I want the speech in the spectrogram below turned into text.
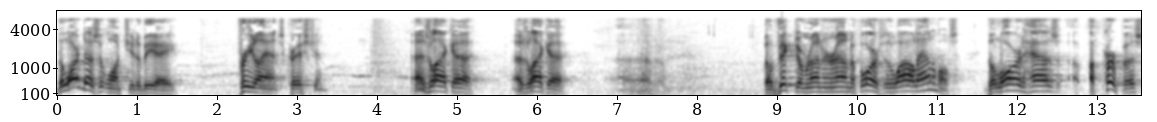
The Lord doesn't want you to be a freelance Christian. That's like a that's like a uh, a victim running around the forest with wild animals. The Lord has a purpose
